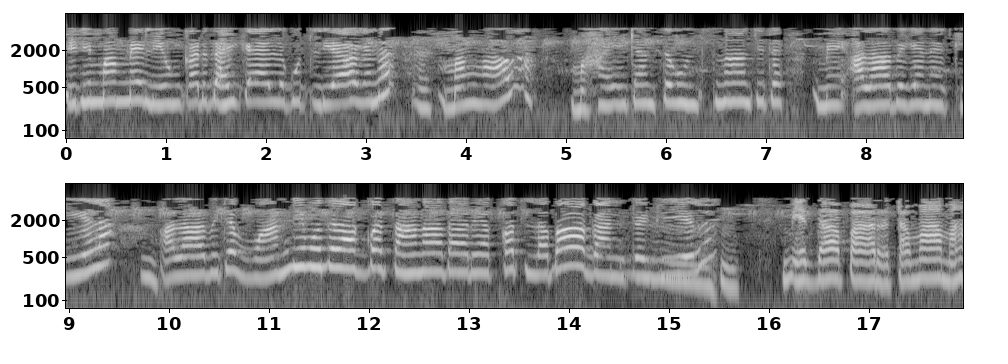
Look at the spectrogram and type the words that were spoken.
ඉතින් මම මේ ලියුම් කඩ දහි කෑල්ලකුත් ලියාගෙන මං ආවා මහේජන්ත උන්ස්නාන්සිට මේ අලාභ ගැන කියලා අලාභිට වන්දි මුදලක්වත් අනාදාරයක්වත් ලබා ගන්නට කියලා මෙදා පාර තමා මහ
